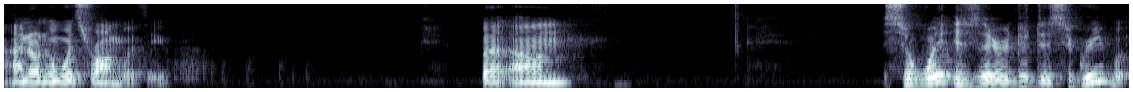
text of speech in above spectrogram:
I don't know what's wrong with you. But, um, so what is there to disagree with,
